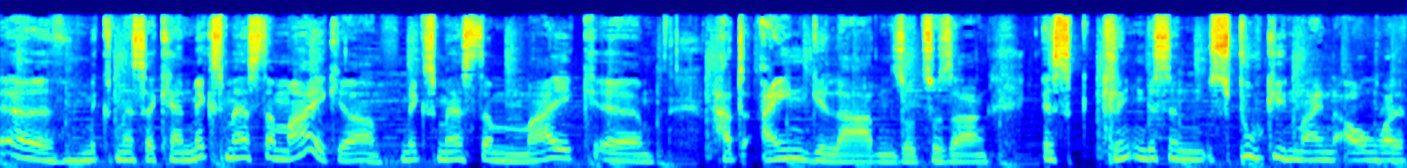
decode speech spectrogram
Äh, Mixmaster Ken, Mixmaster Mike, ja. Mixmaster Mike äh, hat eingeladen sozusagen. Es klingt ein bisschen spooky in meinen Augen, weil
